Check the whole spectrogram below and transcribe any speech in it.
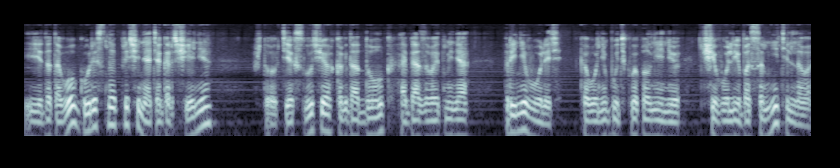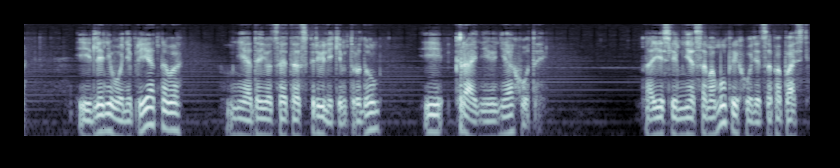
и до того горестно причинять огорчение, что в тех случаях, когда долг обязывает меня приневолить кого-нибудь к выполнению чего-либо сомнительного и для него неприятного, мне дается это с превеликим трудом и крайней неохотой. А если мне самому приходится попасть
